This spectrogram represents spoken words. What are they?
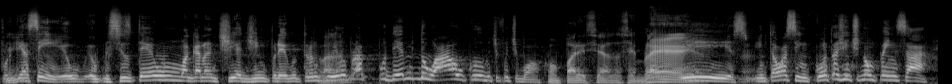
Porque Sim. assim, eu, eu preciso ter uma garantia de emprego tranquilo claro. para poder me doar ao clube de futebol. Comparecer às assembleias. Isso. É. Então, assim, enquanto a gente não pensar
